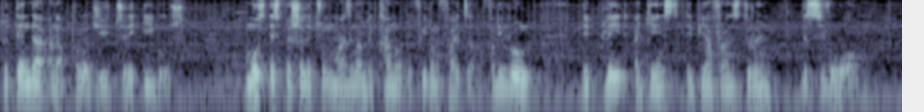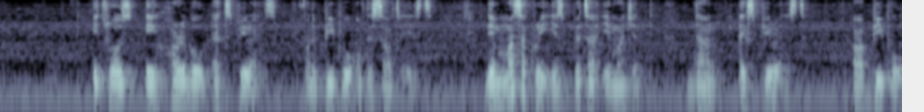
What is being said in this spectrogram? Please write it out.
to tender an apology to the Igbos, most especially to Mazinam Kano, the freedom fighter, for the role they played against the Biafrans during the Civil War. It was a horrible experience for the people of the Southeast. The massacre is better imagined than experienced. Our people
